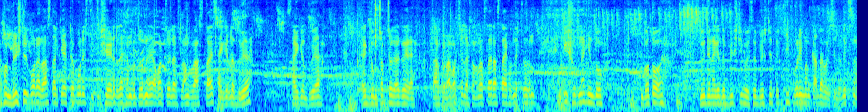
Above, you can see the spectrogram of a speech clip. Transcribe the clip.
এখন বৃষ্টির পরে রাস্তার কি একটা পরিস্থিতি? সেটা দেখানোর জন্য আবার চলে আসলাম রাস্তায় সাইকেলটা ধুয়ে সাইকেল ধুয়ে একদম চকচকা করে তারপর আবার চলে আসলাম রাস্তায়। রাস্তায় এখন দেখতেছেন কি শুকনা, কিন্তু গত দুই দিন আগে যে বৃষ্টি হয়েছে, বৃষ্টিতে কি পরিমাণ কাদা হয়েছিল, দেখছেন?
